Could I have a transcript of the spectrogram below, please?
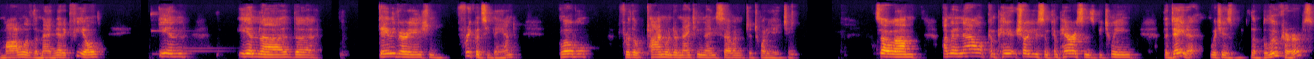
model of the magnetic field in, in uh, the daily variation frequency band, global for the time window 1997 to 2018. So um, I'm going to now compare, show you some comparisons between the data, which is the blue curves,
